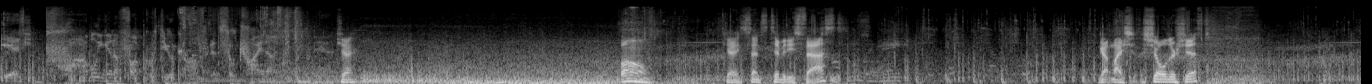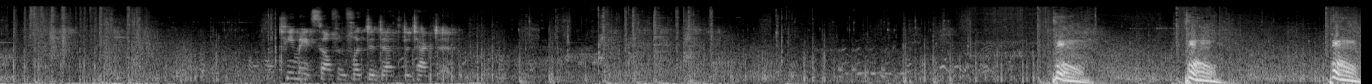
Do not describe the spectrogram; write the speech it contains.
it's probably gonna fuck with your confidence, so try not to do that. Okay. Boom. Okay, sensitivity's fast. Got my sh shoulder shift. Teammate self-inflicted death detected. Boom. Boom. Boom.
